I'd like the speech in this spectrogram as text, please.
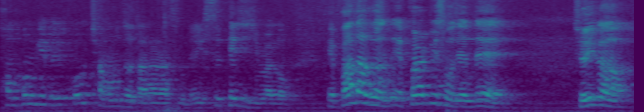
환풍기도 있고 창문도 달아놨습니다. 익숙해지지 말로. 이 바닥은 FRP 소재인데 저희가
